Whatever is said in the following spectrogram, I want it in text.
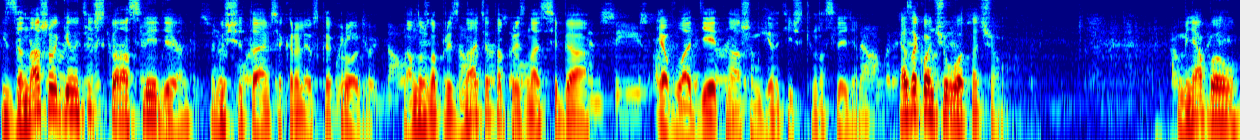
Из-за нашего генетического наследия мы считаемся королевской кровью. Нам нужно признать это, признать себя и овладеть нашим генетическим наследием. Я закончу вот на чем. У меня был...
